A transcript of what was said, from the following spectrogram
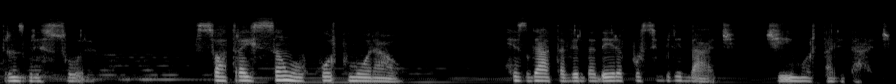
transgressora, só a traição ao corpo moral resgata a verdadeira possibilidade de imortalidade.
